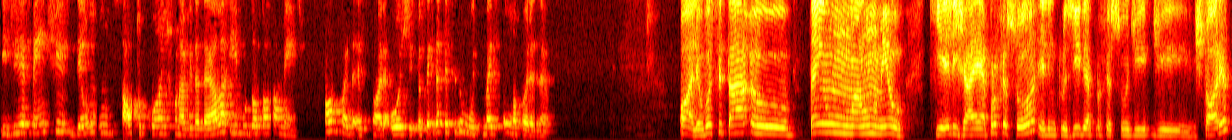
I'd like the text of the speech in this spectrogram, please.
e de repente deu um, um, salto quântico na vida dela e mudou totalmente. Qual foi a história hoje? Eu sei que deve ter sido muitas, mas uma, por exemplo. Olha, eu vou citar, eu tenho um aluno meu que ele já é professor, ele inclusive é professor de, de História,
